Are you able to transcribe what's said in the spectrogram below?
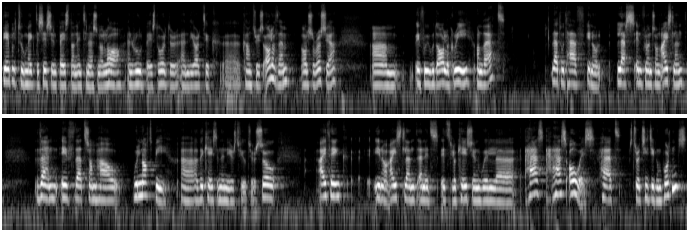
be able to make decisions based on international law and rule-based order and the Arctic uh, countries, all of them, also Russia, um, if we would all agree on that, that would have you know less influence on Iceland than if that somehow will not be uh, the case in the nearest future. So. I think you know Iceland and its its location will uh, has has always had strategic importance,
